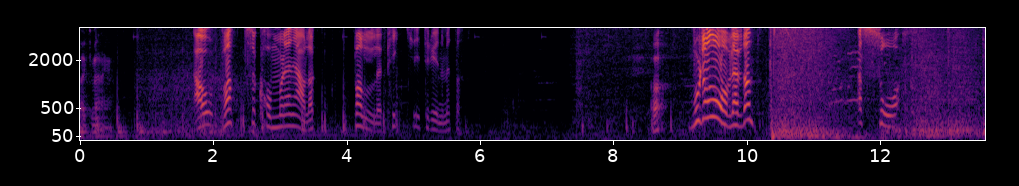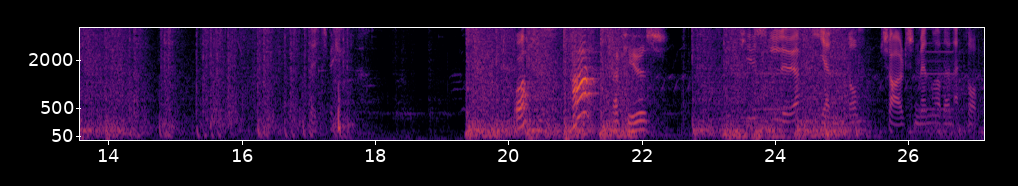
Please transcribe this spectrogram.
var ikke meningen. Au, what? Så kommer det en jævla ballepikk i trynet mitt, da. Hvordan overlevde han? Jeg så Drittspill. what? Hæ? Det er Fuse. Fuse løp gjennom chargen min og hadde en ett HP,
